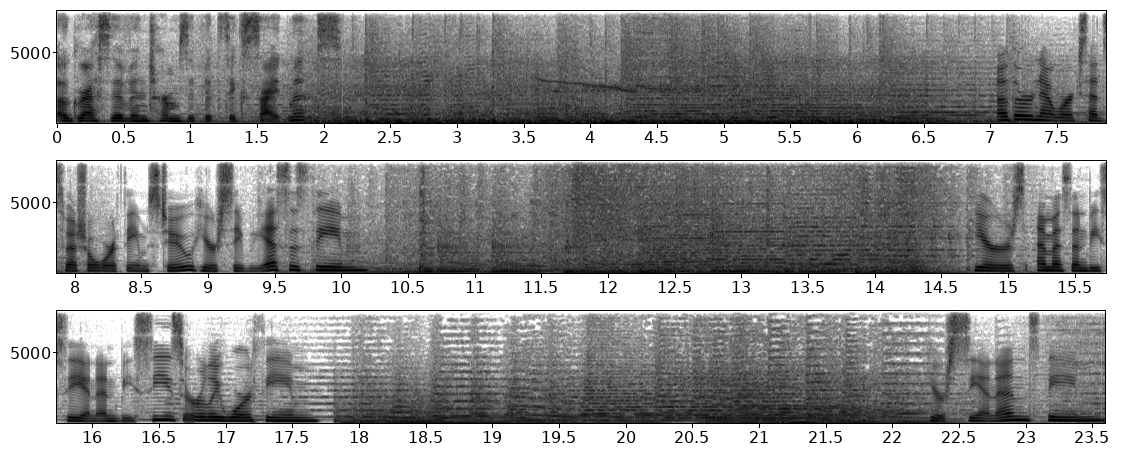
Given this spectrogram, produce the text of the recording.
aggressive in terms of its excitement. Other networks had special war themes too. Here's CBS's theme. Here's MSNBC and NBC's early war theme. Here's CNN's theme.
